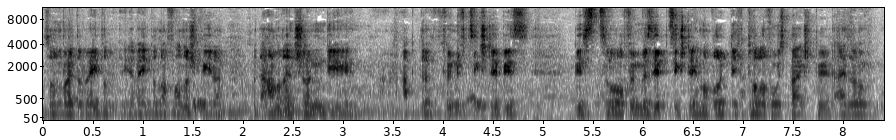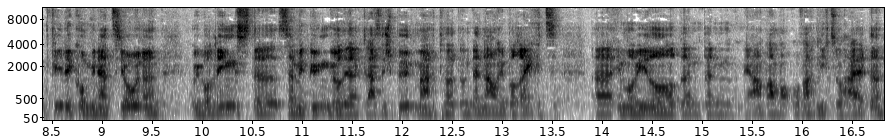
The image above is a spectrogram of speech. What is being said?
sondern wollten weiter, weiter nach vorne spielen. Und da haben wir dann schon die ab der 50. bis bis zur 75. haben wir wirklich toller Fußball gespielt. Also viele Kombinationen über links, der Sammy Günger, der klasse Spiel gemacht hat, und dann auch über rechts äh, immer wieder, dann, dann ja, war man einfach nicht zu halten.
